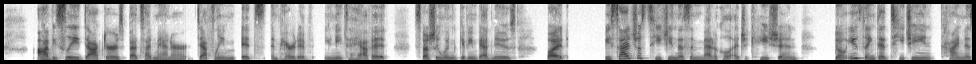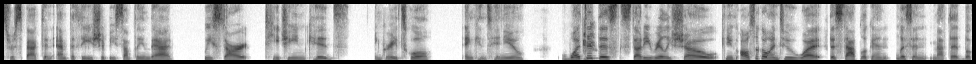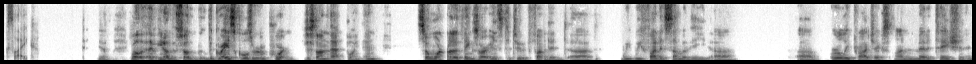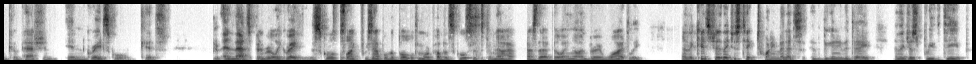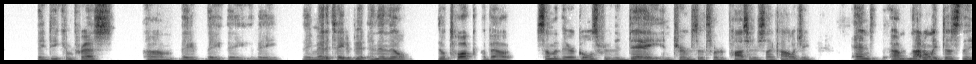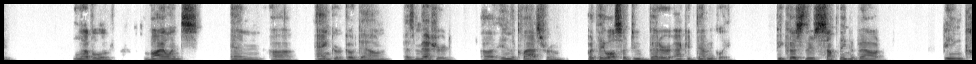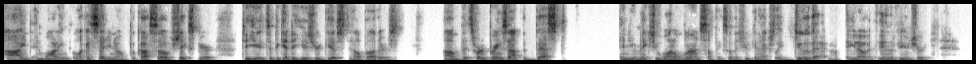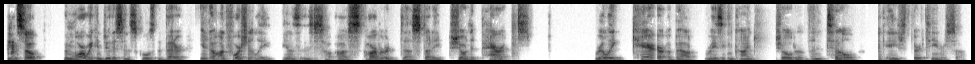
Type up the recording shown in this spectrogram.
Mm-hmm. Obviously, doctors' bedside manner definitely it's imperative. You need to have it, especially when giving bad news. But besides just teaching this in medical education, don't you think that teaching kindness, respect, and empathy should be something that we start teaching kids in grade school and continue? What did this study really show? Can you also go into what the stop, look, and listen method looks like? Yeah. Well, uh, you know, so the grade schools are important just on that point. And so one of the things our institute funded, uh, we, we funded some of the uh, uh, early projects on meditation and compassion in grade school kids. And that's been really great. The schools like, for example, the Baltimore public school system now has that going on very widely. And the kids, they just take 20 minutes at the beginning of the day and they just breathe deep, they decompress, um, they they they they they meditate a bit, and then they'll they'll talk about some of their goals for the day in terms of sort of positive psychology. And um, not only does the level of violence and uh, anger go down as measured uh, in the classroom, but they also do better academically because there's something about being kind and wanting, like I said, you know, Picasso, Shakespeare, to you to begin to use your gifts to help others. Um, that sort of brings out the best in you, makes you want to learn something, so that you can actually do that, you know, in the future. And so the more we can do this in the schools, the better. You know, unfortunately, you know, this uh, Harvard uh, study showed that parents really care about raising kind children until like age 13 or so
